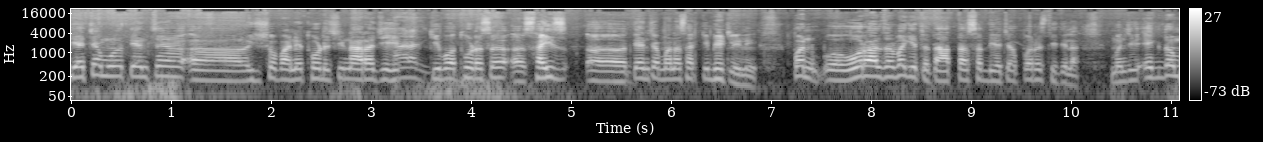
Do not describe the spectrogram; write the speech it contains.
त्याच्यामुळं त्यांच्या हिशोबाने थोडीशी नाराजी नाराजी. किंवा थोडंसं साईज त्यांच्या मनासारखी भेटली नाही. पण ओव्हरऑल जर बघितलं तर आता सध्याच्या परिस्थितीला म्हणजे एकदम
